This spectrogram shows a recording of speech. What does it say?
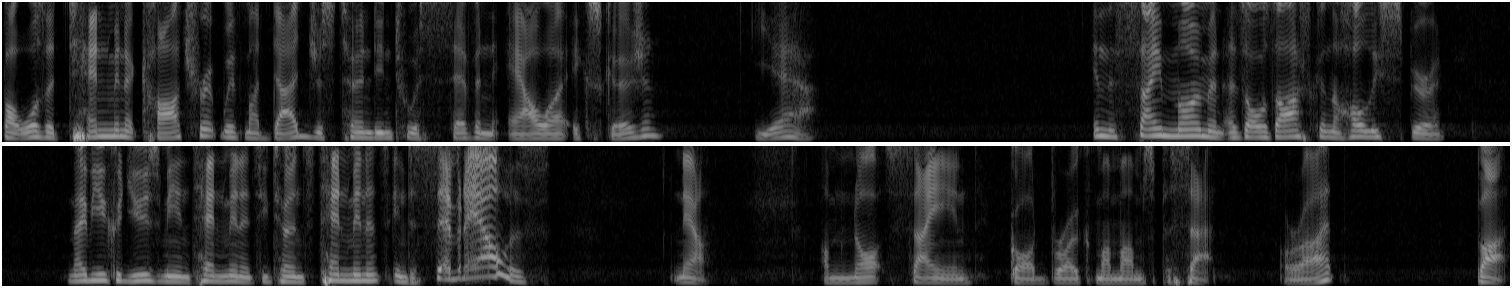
But was a 10 minute car trip with my dad just turned into a seven hour excursion? Yeah. In the same moment as I was asking the Holy Spirit, Maybe you could use me in 10 minutes. He turns 10 minutes into seven hours. Now, I'm not saying God broke my mum's Passat, all right? But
